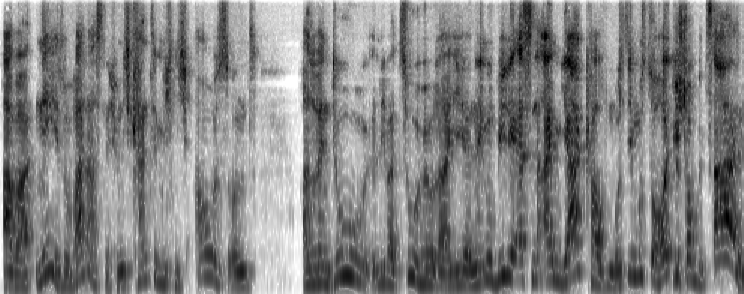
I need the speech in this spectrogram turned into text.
Aber nee, so war das nicht. Und ich kannte mich nicht aus. Und also wenn du, lieber Zuhörer hier, eine Immobilie erst in einem Jahr kaufen musst, die musst du heute schon bezahlen.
